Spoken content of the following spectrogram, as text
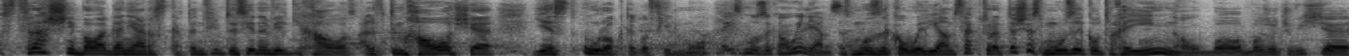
strasznie bałaganiarska. Ten film to jest jeden wielki chaos, ale w tym chaosie jest urok tego filmu. No i z muzyką Williamsa. Z muzyką Williamsa, która też jest muzyką trochę inną, bo, bo rzeczywiście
